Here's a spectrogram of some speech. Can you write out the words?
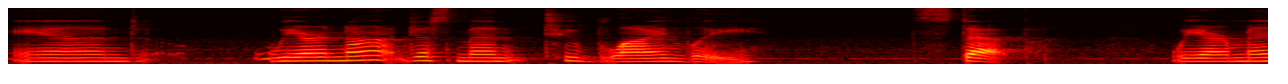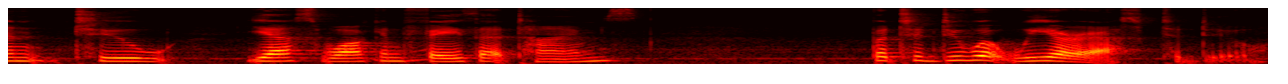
and we are not just meant to blindly step. We are meant to, yes, walk in faith at times, but to do what we are asked to do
